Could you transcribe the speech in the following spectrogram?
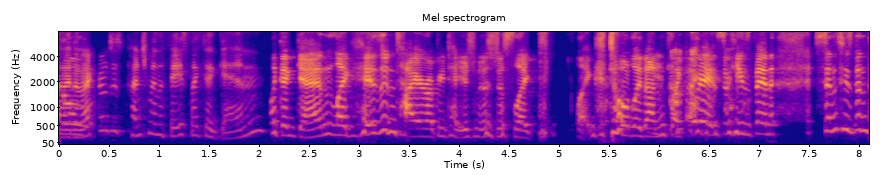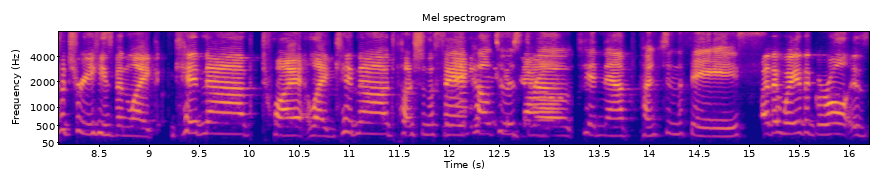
So- did that girl just punch him in the face like again? like again, like his entire reputation is just like like totally done. It's like okay, so he's been since he's been Patrei, he's been like kidnapped, twi- like kidnapped, punched in the face, held to his throat, kidnapped, punched in the face. By the way, the girl is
